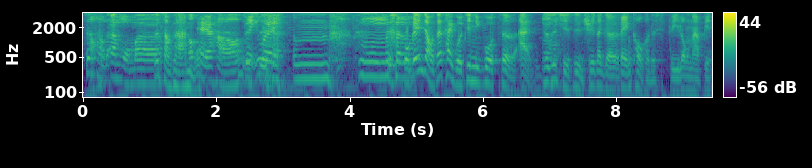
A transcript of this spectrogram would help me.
正常的按摩吗？正常的按摩。OK，好。对，因为嗯嗯嗯，我跟你讲，我在泰国经历过涉案，就是其实你去那个 Bangkok 的 s i l o n 那边，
